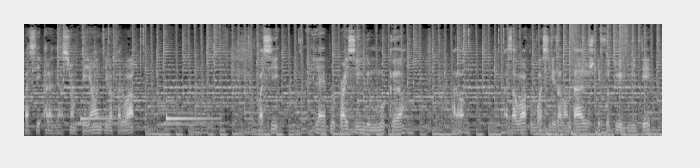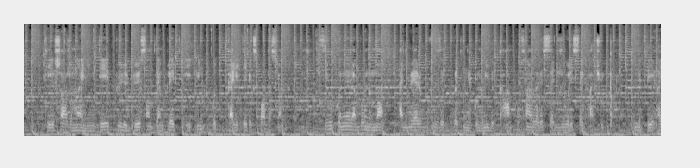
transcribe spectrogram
passer à la version payante, il va falloir... Voici le pricing de Mocker. Alors, à savoir que voici les avantages, les photos illimitées, téléchargement illimité, plus de 200 templates et une haute qualité d'exportation. Si vous prenez l'abonnement annuel, vous faites une économie de 40%, vous avez 7 jours d'essai gratuit. Vous ne payerez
